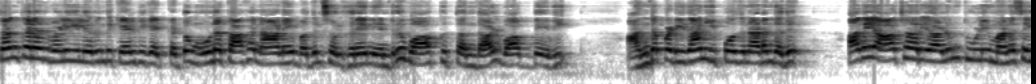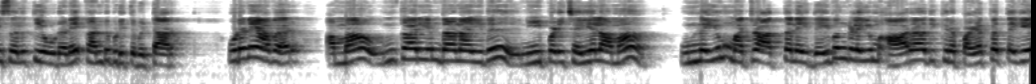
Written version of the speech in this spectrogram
சங்கரர் வெளியிலிருந்து கேள்வி கேட்கட்டும் உனக்காக நானே பதில் சொல்கிறேன் என்று வாக்கு தந்தாள் வாக்தேவி. அந்தப்படிதான் இப்போது நடந்தது. அதை ஆச்சாரியாலும் துளி மனசை செலுத்திய உடனே கண்டுபிடித்து விட்டார். உடனே அவர் அம்மா உன் காரியம்தானா இது? நீ இப்படி செய்யலாமா? உன்னையும் மற்ற அத்தனை தெய்வங்களையும் ஆராதிக்கிற பழக்கத்தையே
